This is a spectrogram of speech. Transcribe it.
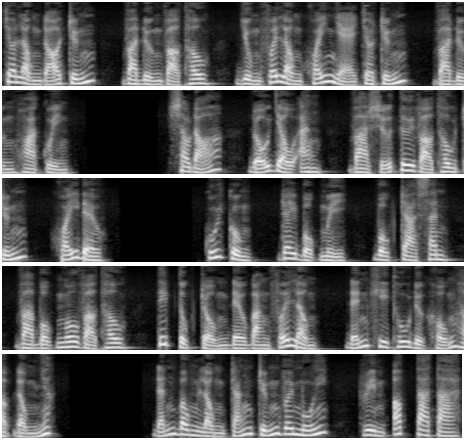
Cho lòng đỏ trứng và đường vào thâu, dùng với lòng khuấy nhẹ cho trứng và đường hòa quyện. Sau đó, đổ dầu ăn và sữa tươi vào thâu trứng, khuấy đều. Cuối cùng, rây bột mì, bột trà xanh và bột ngô vào thâu, tiếp tục trộn đều bằng phới lòng, đến khi thu được hỗn hợp đồng nhất. Đánh bông lòng trắng trứng với muối, cream of tata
